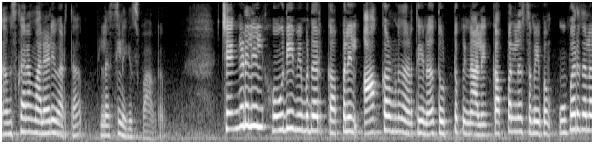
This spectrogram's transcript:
നമസ്കാരം മലയാളി വാർത്ത പ്ലസിലേക്ക് സ്വാഗതം. ചെങ്കടലിൽ ഹൂതി വിമതർ കപ്പലിൽ ആക്രമണം നടത്തിയതിന് തൊട്ടു പിന്നാലെ കപ്പലിന് സമീപം ഉപരിതല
